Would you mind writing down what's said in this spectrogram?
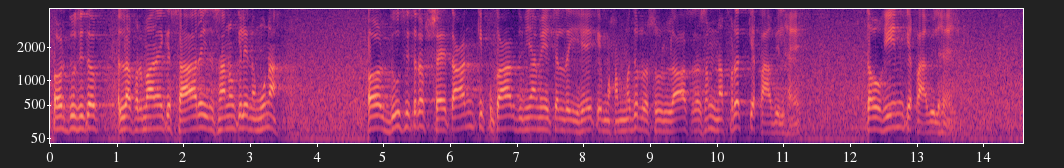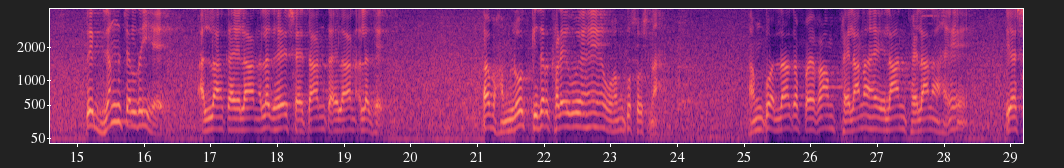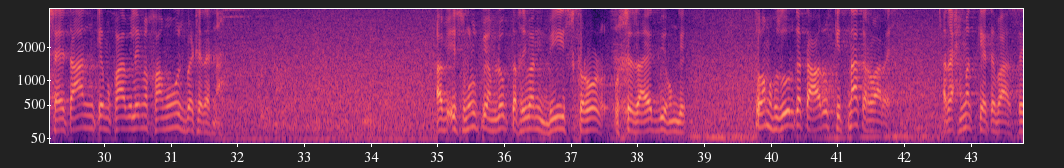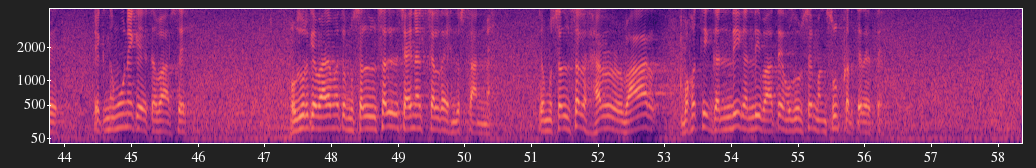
और दूसरी तरफ़ अल्लाह फरमा रहे हैं कि सारे इंसानों के लिए नमूना। और दूसरी तरफ़ शैतान की पुकार दुनिया में ये चल रही है कि मोहम्मद अलैहि वसल्लम नफ़रत के काबिल हैं, तोहन के काबिल हैं। तो एक जंग चल रही है। अल्लाह का ऐलान अलग है, शैतान का ऐलान अलग है। अब हम लोग किधर खड़े हुए हैं, वो हमको सोचना है। हमको अल्लाह का पैगाम फैलाना है, ऐलान फैलाना है, या शैतान के मुकाबले में खामोश बैठे रहना। अब इस मुल्क पे हम लोग तकरीबन 20 करोड़, उससे ज़ायद भी होंगे। तो हम हुजूर का तारुफ कितना करवा रहे हैं? रहमत के अतबार से, एक नमूने के अतबार से। हुजूर के बारे में तो मुसलसल चैनल चल रहे हिंदुस्तान में। जो मुसलसल हर बार बहुत ही गंदी गंदी बातें हुजूर से मंसूब करते रहते हैं।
